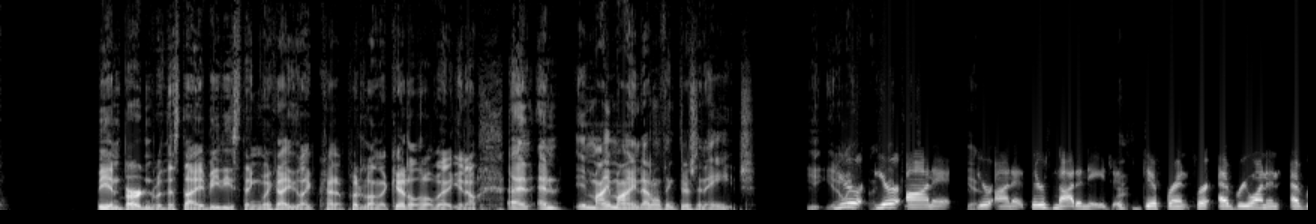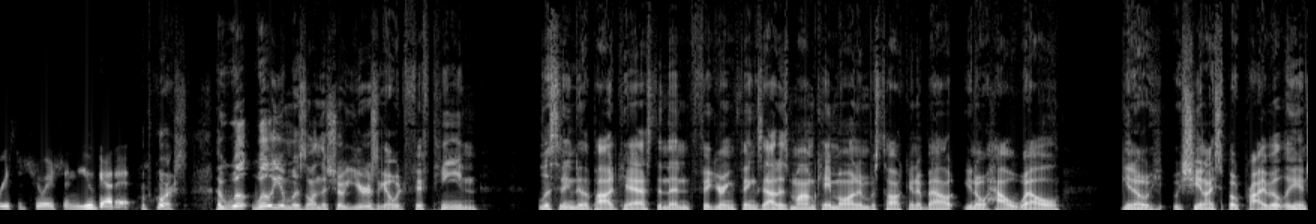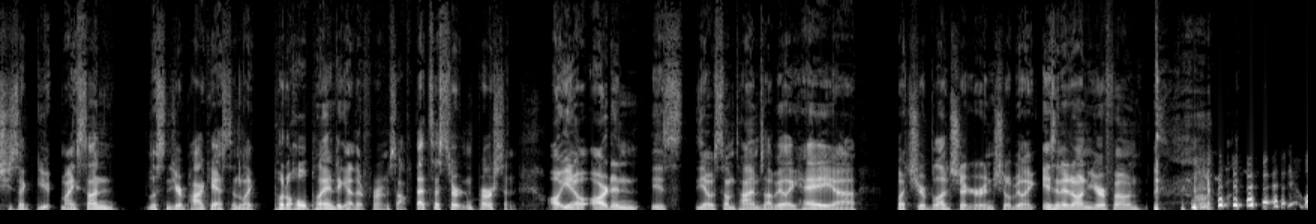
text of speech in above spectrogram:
being burdened with this diabetes thing? When can I like kind of put it on the kid a little bit, you know? And and in my mind, I don't think there's an age. You, you know, you're I, I you're on it. Yeah. You're on it. There's not an age. It's different for everyone in every situation. You get it. Of course. Uh, Will, William was on the show years ago at 15 listening to the podcast and then figuring things out. His mom came on and was talking about, you know, how well, you know, he, she and I spoke privately and she's like, my son listened to your podcast and like put a whole plan together for himself. That's a certain person. Oh, you know, Arden is, you know, sometimes I'll be like, Hey, uh, what's your blood sugar? And she'll be like, isn't it on your phone? well,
